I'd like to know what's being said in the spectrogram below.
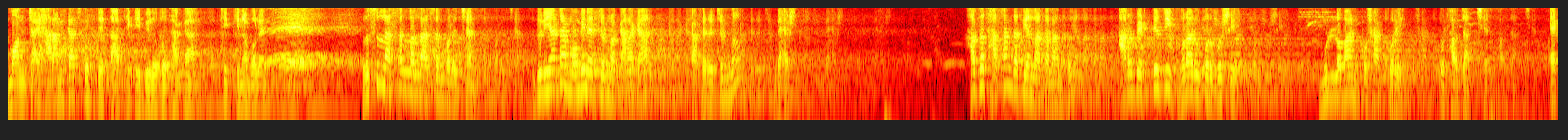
মন চায় হারাম কাজ করতে, তা থেকে বিরত থাকা। ঠিক কিনা বলেন? রসুল্লাহ সাল্লাহ আসলাম বলেছেন, দুনিয়াটা মমিনের জন্য কারাগার, কাফেরের জন্য বেহেস্ত হজরত হাসান রাতি আল্লাহ তালানহ আরবের তেজি ঘোড়ার উপর বসে মূল্যবান পোশাক পরে কোথাও যাচ্ছেন। এক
